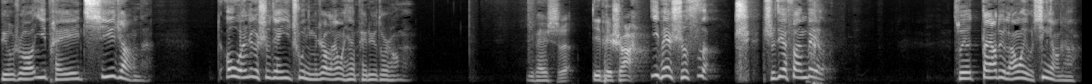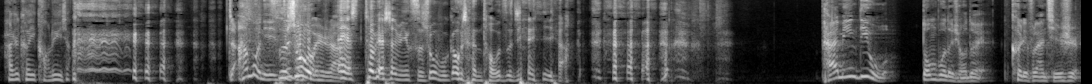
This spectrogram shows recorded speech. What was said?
比如说一赔七这样的。欧文这个事件一出，你们知道篮网现在赔率多少吗？一赔十，一赔十二，一赔十四，直接翻倍了。所以大家对篮网有信仰的，还是可以考虑一下。这阿莫尼此处是哎，特别声明，此处不构成投资建议啊。排名第五，东部的球队克利夫兰骑士，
